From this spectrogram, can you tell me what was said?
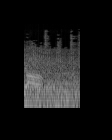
よ。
